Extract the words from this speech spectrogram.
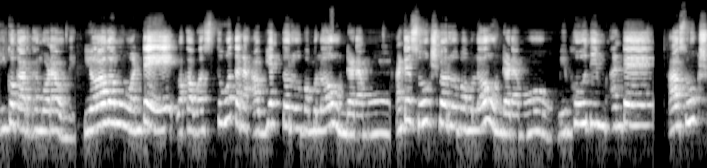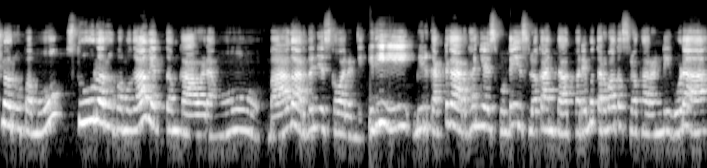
ఇంకొక అర్థం కూడా ఉంది. యోగము అంటే ఒక వస్తువు తన అవ్యక్త రూపములో ఉండడము. అంటే సూక్ష్మ రూపములో ఉండడము. విభూతి అంటే ఆ సూక్ష్మ రూపము స్థూల రూపముగా వ్యక్తం కావడము. బాగా అర్థం చేసుకోవాలండి. ఇది మీరు కరెక్ట్గా అర్థం చేసుకుంటే ఈ శ్లోకానికి తాత్పర్యము తర్వాత శ్లోకాలన్నీ కూడా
